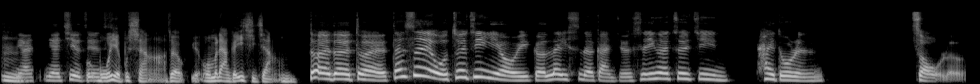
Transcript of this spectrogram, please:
嗯，你还你还记得这件事？我也不想啊。对，我们两个一起讲。嗯，对对对。但是我最近也有一个类似的感觉，是因为最近太多人。走了，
